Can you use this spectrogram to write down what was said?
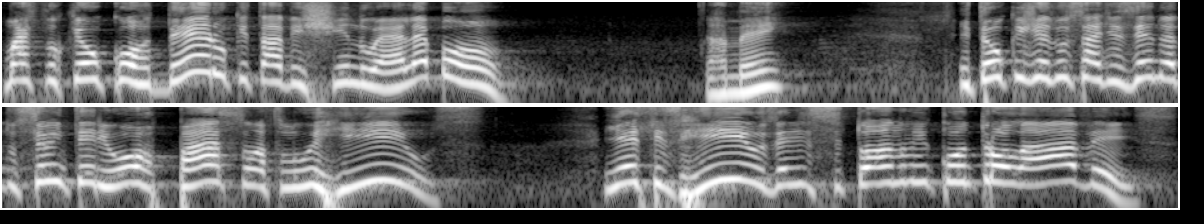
mas porque o cordeiro que está vestindo ela é bom. Amém? Então, o que Jesus está dizendo é: do seu interior passam a fluir rios, e esses rios eles se tornam incontroláveis.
